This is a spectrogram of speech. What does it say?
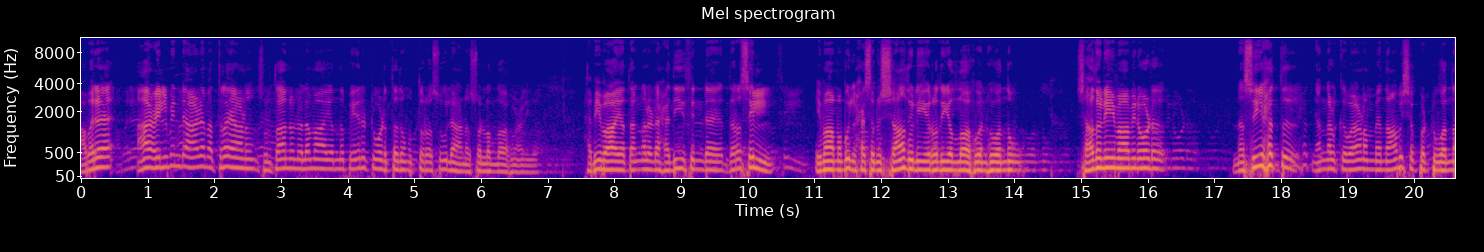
അവരെ ആ ഇൽമിന്റെ ആഴം എത്രയാണ്? സുൽത്താനുൽ ഉലമ എന്ന് പേരിട്ട് കൊടുത്തത് മുത്തു റസൂലാണ് സൊല്ലാഹു അലൈഹി ഹബീബായ തങ്ങളുടെ ഹദീസിന്റെ ദർസിൽ ഇമാം അബുൽ ഹസനു ഷാദുലി റതിയല്ലാഹു അൻഹു വന്നു. ഷാദുലി ഇമാമിനോട് നസീഹത്ത് ഞങ്ങൾക്ക് വേണം എന്നാവശ്യപ്പെട്ടു വന്ന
